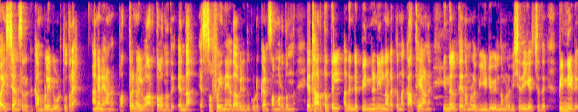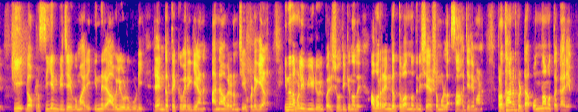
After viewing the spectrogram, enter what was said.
വൈസ് ചാൻസലർക്ക് കംപ്ലൈന്റ് കൊടുത്തു അത്രേ. അങ്ങനെയാണ് പത്രങ്ങളിൽ വാർത്ത വന്നത്. എന്താ? എസ് എഫ് ഐ നേതാവിന് ഇത് കൊടുക്കാൻ സമ്മർദ്ദം എന്ന്. യഥാർത്ഥത്തിൽ അതിന്റെ പിന്നണിയിൽ നടക്കുന്ന കഥയാണ് ഇന്നലത്തെ നമ്മൾ വീഡിയോയിൽ നമ്മൾ വിശദീകരിച്ചത്. പിന്നീട് ഈ ഡോക്ടർ സി എൻ വിജയകുമാരി ഇന്ന് രാവിലെയോടുകൂടി രംഗത്തേക്ക് വരികയാണ് അനാവരണം ചെയ്യപ്പെടുകയാണ്. ഇന്ന് നമ്മൾ ഈ വീഡിയോയിൽ പരിശോധിക്കുന്നത് അവർ രംഗത്ത് വന്നതിന് ശേഷമുള്ള സാഹചര്യമാണ്. പ്രധാനപ്പെട്ട ഒന്നാമത്തെ കാര്യം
